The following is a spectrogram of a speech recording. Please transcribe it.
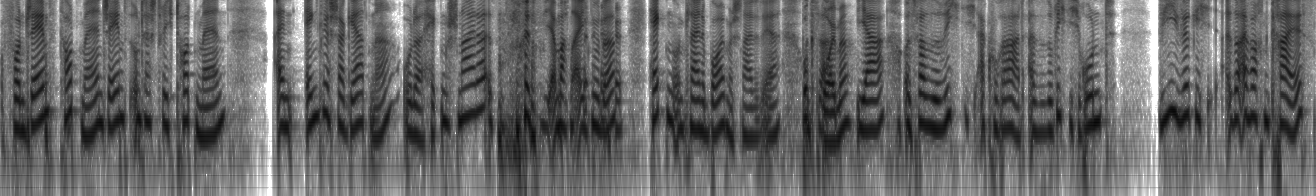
von James Todman, James-Todman, ein englischer Gärtner oder Heckenschneider. Es ist, ich weiß nicht, er macht eigentlich nur das. Hecken und kleine Bäume schneidet er. Buchsbäume? Ja, und es war so richtig akkurat, also so richtig rund, wie wirklich, also einfach ein Kreis.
